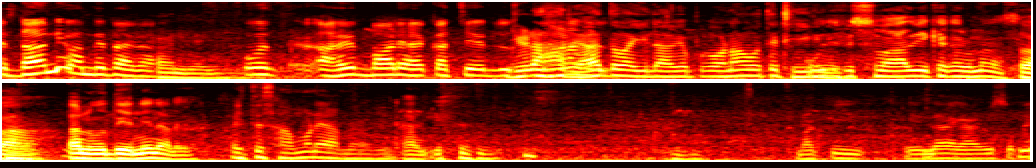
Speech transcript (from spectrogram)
ਇਦਾਂ ਨਹੀਂ ਹੁੰਦੇ ਤਾਂ ਹੈਗਾ। ਹਾਂਜੀ ਹਾਂਜੀ। ਉਹ ਆਰੇ ਬਾੜੇ ਕੱਚੇ ਜਿਹੜਾ ਹਰਿਆ ਦਵਾਈ ਲਾ ਕੇ ਪਕਾਉਣਾ ਉਹ ਤੇ ਠੀਕ ਨਹੀਂ। ਸਵਾਦ ਵੇਖਿਆ ਕਰੋ ਨਾ ਸਵਾਦ। ਤੁਹਾਨੂੰ ਉਹ ਦੇਣੇ ਨਾਲੇ। ਇੱਥੇ ਸਾਹਮਣੇ ਆ ਮੇਰਾ ਵੀਰ ਹਾਂਜੀ। ਬਾਕੀ ਇਹਨਾਂ ਹੈਗਾ ਵੀ ਸੁਪਨਾ।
